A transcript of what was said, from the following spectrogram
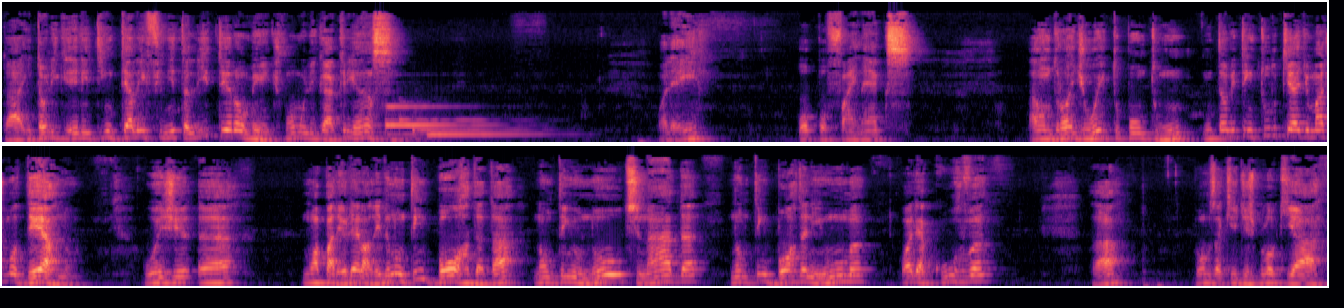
Tá? Então ele, ele tem tela infinita literalmente. Vamos ligar a criança. Olha aí. Oppo Fine X. Android 8.1. Então ele tem tudo que é de mais moderno. Hoje é, no aparelho. Olha lá, ele não tem borda, tá? Não tem o Note, nada. Não tem borda nenhuma. Olha a curva. Tá? Vamos aqui desbloquear.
